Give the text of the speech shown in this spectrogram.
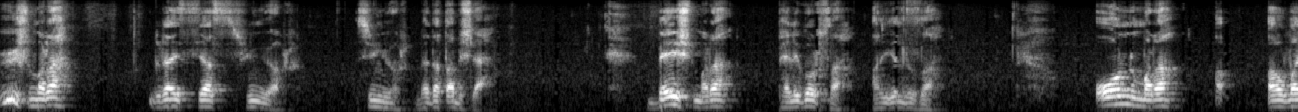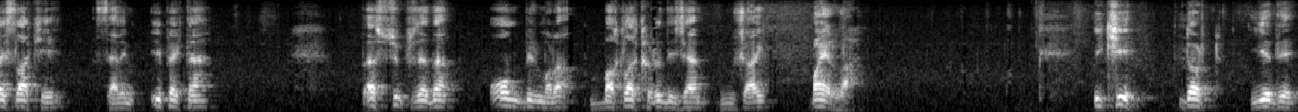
3 numara Gracias Senior. Senior Vedat Abiş'le. 5 numara Peligorsa Ali Yıldız'la. 10 numara Albayslaki Selim İpek'le. Ve sürprize de 11 numara Bakla Kırı diyeceğim Mücahit Bayır'la. 2, 4, 7,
